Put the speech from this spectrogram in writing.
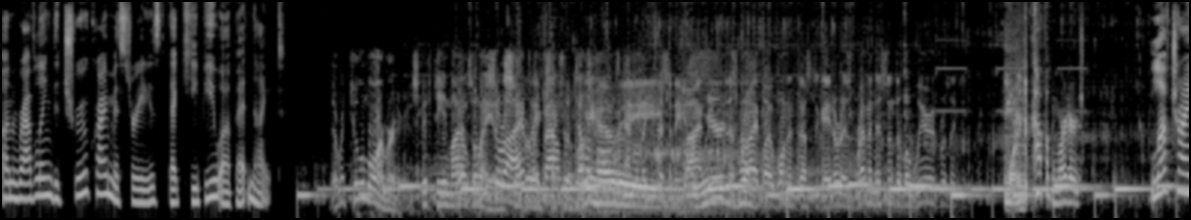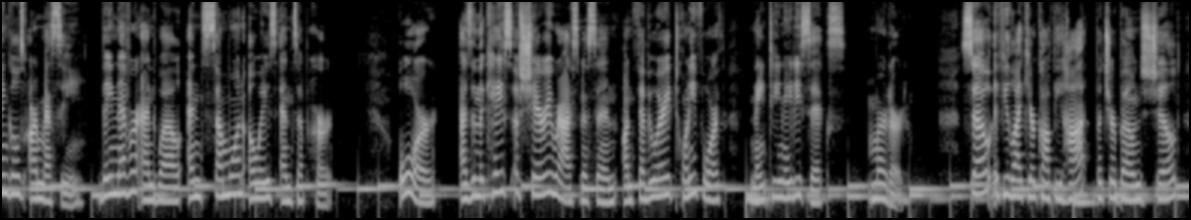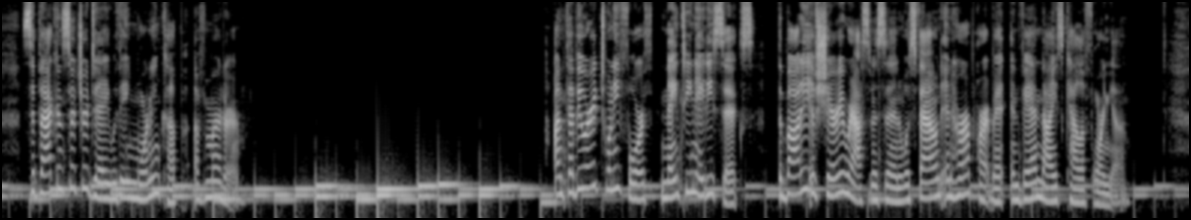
unraveling the true crime mysteries that keep you up at night. There were two more murders 15 miles when away. police in the arrived, Silver they Lake found the section of telephone and electricity lines described by one investigator as reminiscent of a weird religion. Cup of murder. Love triangles are messy. They never end well, and someone always ends up hurt. Or, as in the case of Sherri Rasmussen on February 24th, 1986, murdered. So, if you like your coffee hot but your bones chilled, sit back and start your day with a morning cup of murder. On February 24th, 1986, the body of Sherri Rasmussen was found in her apartment in Van Nuys, California.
